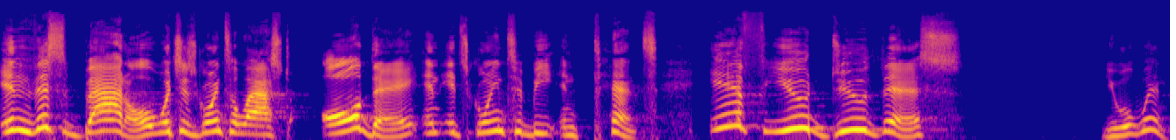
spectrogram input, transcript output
in this battle, which is going to last all day and it's going to be intense, if you do this, you will win.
